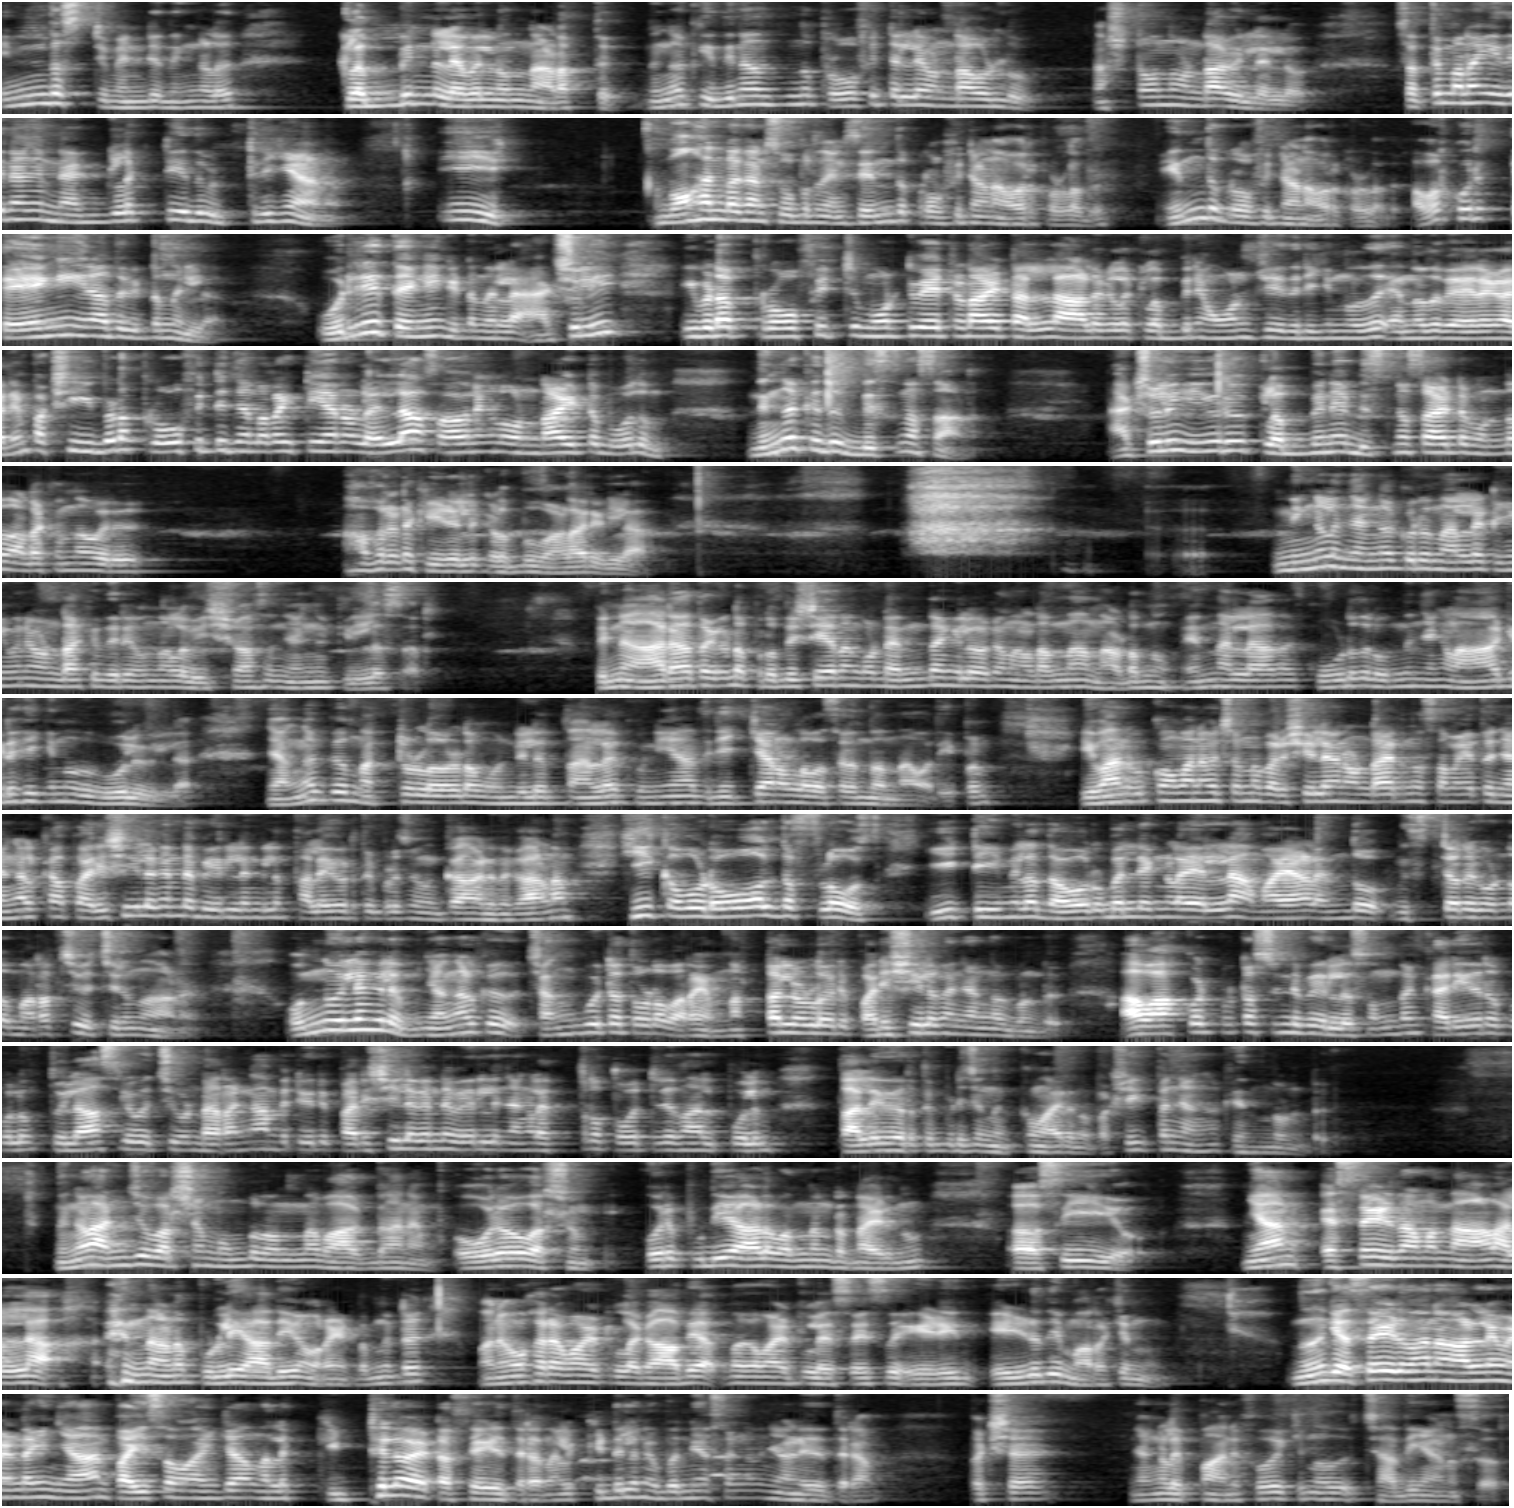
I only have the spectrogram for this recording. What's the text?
ഇൻവെസ്റ്റ്മെന്റ് നിങ്ങൾ ക്ലബിന്റെ ലെവലിലൊന്ന് നടത്ത്. നിങ്ങൾക്ക് ഇതിനകത്തുനിന്ന് പ്രോഫിറ്റ് അല്ലേ ഉണ്ടാവുള്ളൂ. നഷ്ടമൊന്നും ഉണ്ടാവില്ലല്ലോ. സത്യം പറഞ്ഞാൽ ഇതിനെ അങ്ങ് നെഗ്ലക്റ്റ് ചെയ്ത് വിട്ടിരിക്കുകയാണ്. ഈ മോഹൻ ബഗാൻ സൂപ്പർ ജയൻസ് എന്ത് പ്രോഫിറ്റാണ് അവർക്കുള്ളത്? എന്ത് പ്രോഫിറ്റാണ് അവർക്കുള്ളത്? അവർക്കൊരു തേങ്ങ ഇതിനകത്ത് കിട്ടുന്നില്ല. ഒരു തേങ്ങയും കിട്ടുന്നില്ല. ആക്ച്വലി ഇവിടെ പ്രോഫിറ്റ് മോട്ടിവേറ്റഡ് ആയിട്ടല്ല ആളുകൾ ക്ലബിനെ ഓൺ ചെയ്തിരിക്കുന്നത് എന്നത് വേറെ കാര്യം. പക്ഷേ ഇവിടെ പ്രോഫിറ്റ് ജനറേറ്റ് ചെയ്യാനുള്ള എല്ലാ സാധനങ്ങളും ഉണ്ടായിട്ട് പോലും നിങ്ങൾക്കിത് ബിസിനസ്സാണ് ആക്ച്വലി ഈ ഒരു ക്ലബിനെ ബിസിനസ്സായിട്ട് കൊണ്ട് നടക്കുന്നവർ അവരുടെ കീഴിൽ ക്ലബ്ബ് വളരില്ല. നിങ്ങൾ ഞങ്ങൾക്കൊരു നല്ല ടീമിനെ ഉണ്ടാക്കി തരുമെന്നുള്ള വിശ്വാസം ഞങ്ങൾക്കില്ല സർ പിന്നെ ആരാധകരുടെ പ്രതിഷേധം കൊണ്ട് എന്തെങ്കിലുമൊക്കെ നടന്നാൽ നടന്നു. എന്നല്ലാതെ കൂടുതലൊന്നും ഞങ്ങൾ ആഗ്രഹിക്കുന്നത് പോലുമില്ല ഞങ്ങൾക്ക് മറ്റുള്ളവരുടെ മുന്നിൽ തല കുനിയാതിരിക്കാനുള്ള അവസരം തന്നാൽ മതി. ഇപ്പം ഇവാൻ കോമാനോവിച്ച് എന്ന പരിശീലകൻ ഉണ്ടായിരുന്ന സമയത്ത് ഞങ്ങൾക്ക് ആ പരിശീലകന്റെ പേരിലെങ്കിലും തലയുയർത്തിപ്പിടിച്ച് നിൽക്കാമായിരുന്നു. കാരണം he covered all the flaws ഈ ടീമിലെ ദൗർബല്യങ്ങളെല്ലാം അയാൾ എന്തോ മിസ്റ്ററി കൊണ്ട് മറച്ചു വെച്ചിരുന്നതാണ്. ഒന്നുമില്ലെങ്കിലും ഞങ്ങൾക്ക് ചങ്കൂറ്റത്തോടെ പറയാം. നട്ടലുള്ള ഒരു പരിശീലകൻ ഞങ്ങൾക്കുണ്ട്. ആ വാക്കൗട്ട് പ്രൊട്ടസ്റ്റിന്റെ പേരിൽ സ്വന്തം കരിയർ പോലും തുലാസിൽ വെച്ചുകൊണ്ട് ഇറങ്ങാൻ പറ്റിയ ഒരു പരിശീലകന്റെ പേരിൽ ഞങ്ങൾ എത്ര തോറ്റിരുന്നാൽ പോലും തല ഉയർത്തി പിടിച്ച് നിൽക്കുമായിരുന്നു. പക്ഷേ ഇപ്പം ഞങ്ങൾക്ക് എന്തുണ്ട്? നിങ്ങൾ അഞ്ച് വർഷം മുമ്പ് തന്ന വാഗ്ദാനം ഓരോ വർഷം ഒരു പുതിയ ആൾ വന്നിട്ടുണ്ടായിരുന്നു സിഇഒ ഞാൻ എസ് എഴുതാൻ വന്ന ആളല്ല എന്നാണ് പുള്ളി ആദ്യം പറയുന്നത്. എന്നിട്ട് മനോഹരമായിട്ടുള്ള കാവ്യാത്മകമായിട്ടുള്ള എസ് എസ് എഴുതി എഴുതി മറയ്ക്കുന്നു. നിങ്ങൾക്ക് എസ് എഴുതാൻ ആളിനെ വേണ്ടെങ്കിൽ ഞാൻ പൈസ വാങ്ങിക്കാൻ നല്ല കിഡിലുമായിട്ട് എസ് എഴുതി തരാം നല്ല കിഡിലിന് ഉപന്യാസങ്ങൾ ഞാൻ എഴുതി തരാം പക്ഷേ ഞങ്ങളിപ്പോൾ അനുഭവിക്കുന്നത് ചതിയാണ് സർ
